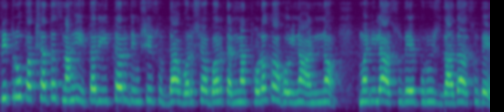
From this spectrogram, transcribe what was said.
पितृपक्षातच नाही तर इतर दिवशी सुद्धा वर्षभर त्यांना थोडं का होईना अन्न महिला असू दे पुरुष दादा असू दे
